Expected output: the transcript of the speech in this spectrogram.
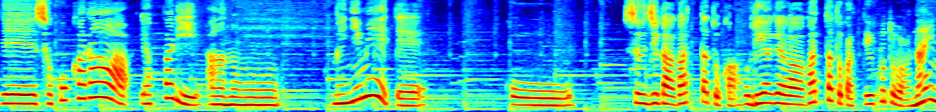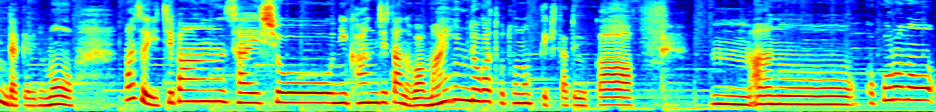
で、そこから、やっぱり、あの、目に見えて、こう、数字が上がったとか、売り上げが上がったとかっていうことはないんだけれども、まず一番最初に感じたのはマインドが整ってきたというか、うん、あの心の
